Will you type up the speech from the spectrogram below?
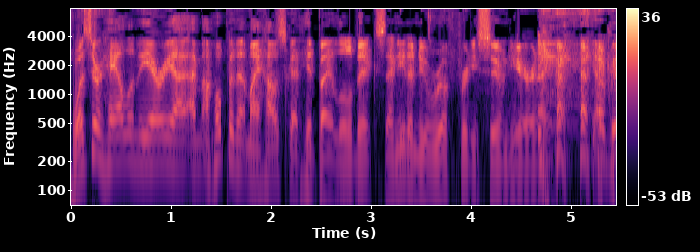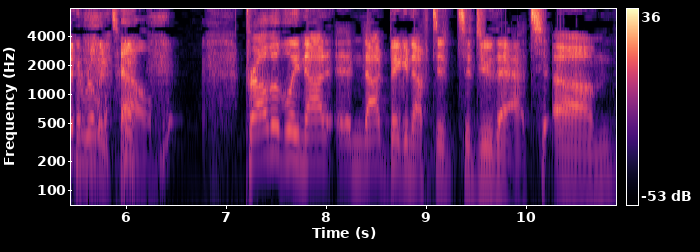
Was there hail in the area? I'm hoping that my house got hit by a little bit because I need a new roof pretty soon here, and I, I couldn't really tell. Probably not not big enough to, to do that. Um,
